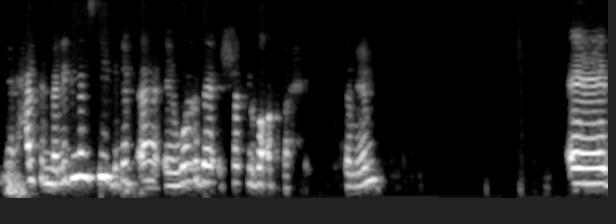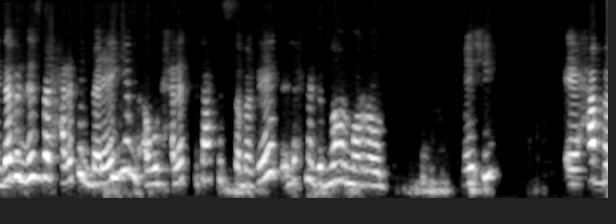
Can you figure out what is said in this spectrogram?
يعني حالة ال malignancy بتبقى آه، واخدة الشكل ده أكتر حاجة. تمام؟ آه، ده بالنسبة لحالات البرايم أو الحالات بتاعة الصبغات اللي إحنا جبناها المرة دي. ماشي؟ آه، حابة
